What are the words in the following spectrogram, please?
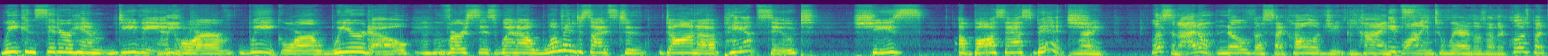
we consider him deviant Weak. or weak or weirdo, mm-hmm. versus when a woman decides to don a pantsuit, she's a boss ass bitch. Right. Listen, I don't know the psychology behind It's- wanting to wear those other clothes, but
